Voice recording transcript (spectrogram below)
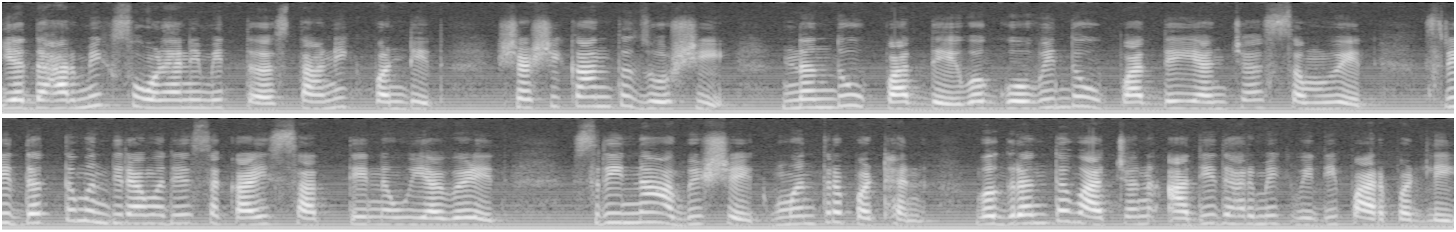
या धार्मिक सोहळ्यानिमित्त स्थानिक पंडित शशिकांत जोशी नंदू उपाध्ये व गोविंद उपाध्ये यांच्या समवेत श्री दत्त मंदिरामध्ये सकाळी सात ते नऊ या वेळेत श्रींना अभिषेक मंत्रपठन व ग्रंथ वाचन आदी धार्मिक विधी पार पडले.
